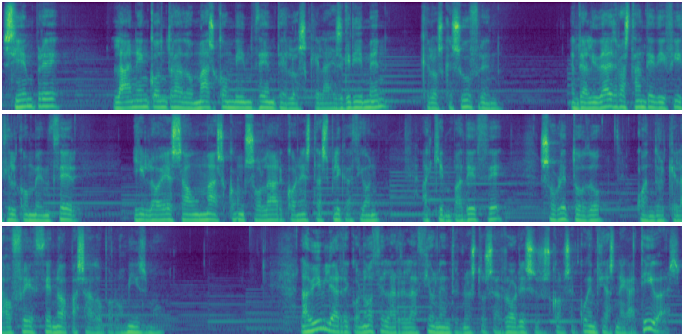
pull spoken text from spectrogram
Siempre la han encontrado más convincente los que la esgrimen que los que sufren. En realidad es bastante difícil convencer, y lo es aún más consolar con esta explicación, a quien padece, sobre todo cuando el que la ofrece no ha pasado por lo mismo. La Biblia reconoce la relación entre nuestros errores y sus consecuencias negativas,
